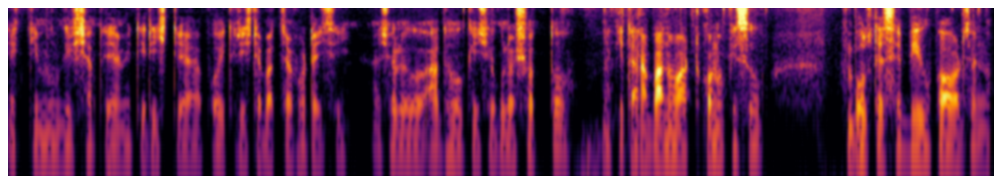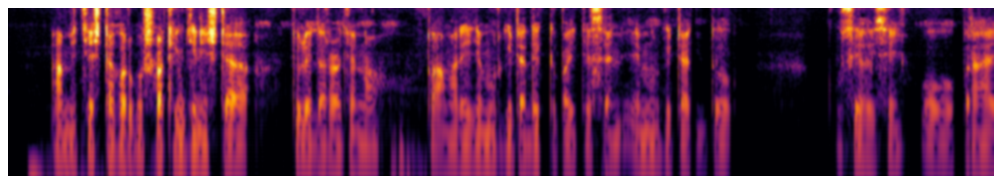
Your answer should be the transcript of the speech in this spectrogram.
একটি মুরগির সাথে আমি তিরিশটা, পঁয়ত্রিশটা বাচ্চা ফোটাইছি। আসলে আদৌ কি সেগুলো সত্য, নাকি তারা বানোয়াট কোনো কিছু বলতেছে ভিউ পাওয়ার জন্য? আমি চেষ্টা করব সঠিক জিনিসটা তুলে ধরার জন্য। তো আমার এই যে মুরগিটা দেখতে পাইতেছেন, এই মুরগিটা কিন্তু কুচে হয়েছে ও প্রায়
